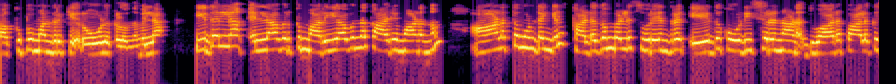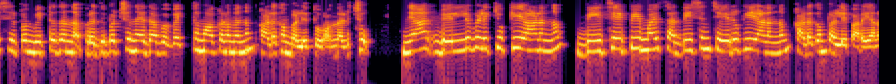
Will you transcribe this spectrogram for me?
വകുപ്പ് മന്ത്രിക്ക് റോളുകളൊന്നുമില്ല. ഇതെല്ലാം എല്ലാവർക്കും അറിയാവുന്ന കാര്യമാണെന്നും ആണത്തമുണ്ടെങ്കിൽ കടകംപള്ളി സുരേന്ദ്രൻ ഏത് കോടീശ്വരനാണ് ദ്വാരപാലക ശില്പം വിട്ടതെന്ന് പ്രതിപക്ഷ നേതാവ് വ്യക്തമാക്കണമെന്നും കടകംപള്ളി തുറന്നടിച്ചു. ഞാൻ വെല്ലുവിളിക്കുകയാണെന്നും ബി ജെ പിയുമായി സതീശൻ ചേരുകയാണെന്നും കടകംപള്ളി പറയാൻ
